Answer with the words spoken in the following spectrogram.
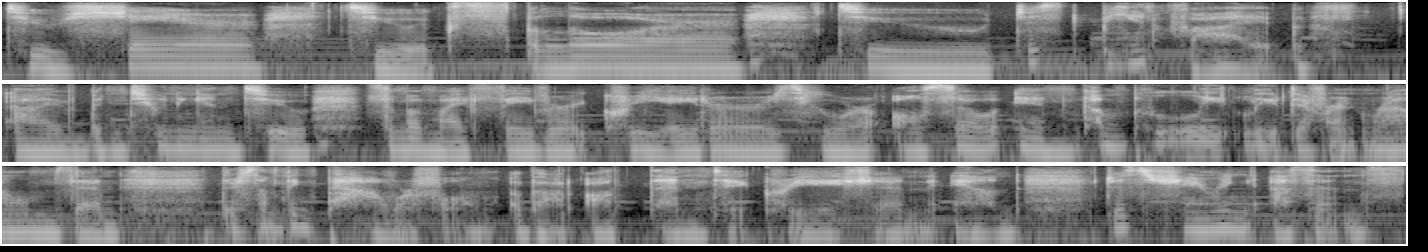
to share, to explore, to just be in vibe. I've been tuning into some of my favorite creators who are also in completely different realms. And there's something powerful about authentic creation and just sharing essence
